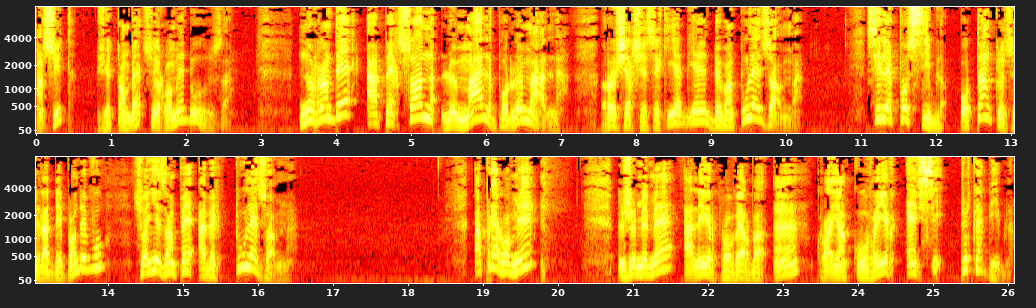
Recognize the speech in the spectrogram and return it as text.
Ensuite, je tombais sur Romains 12. Ne rendez à personne le mal pour le mal. Recherchez ce qui est bien devant tous les hommes. S'il est possible, autant que cela dépend de vous, soyez en paix avec tous les hommes. Après Romains, je me mets à lire Proverbe 1, croyant couvrir ainsi toute la Bible.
